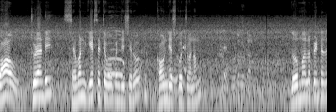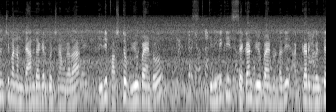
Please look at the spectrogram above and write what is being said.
వావ్! చూడండి. సెవెన్ గేట్స్ అయితే ఓపెన్ చేశారు కౌంట్ చేసుకోవచ్చు మనం. దోమలపేంట నుంచి మనం డ్యామ్ దగ్గరకు వచ్చినాం కదా ఇది ఫస్ట్ వ్యూ పాయింట్. కిందికి సెకండ్ వ్యూ పాయింట్ ఉంటుంది. అక్కడికి వెళ్తే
